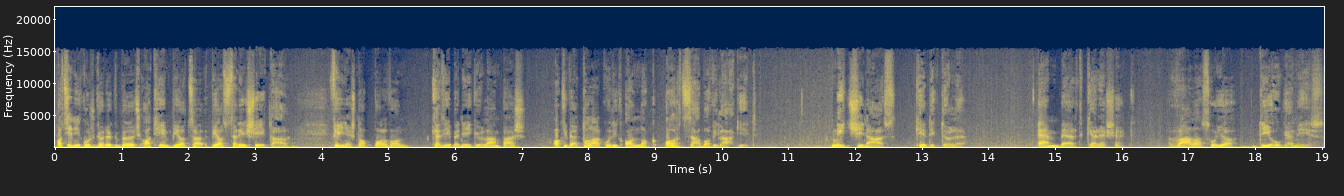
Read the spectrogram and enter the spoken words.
A cinikus görög bölcs Athén piac, piac terén sétál. Fényes nappal van, kezében égő lámpás, akivel találkozik, annak arcába világít. Mit csinálsz? kérdik tőle. Embert keresek. Válaszolja Diogenész.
